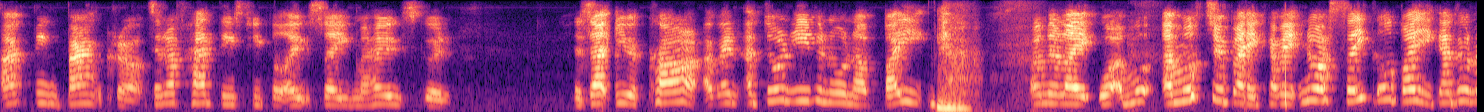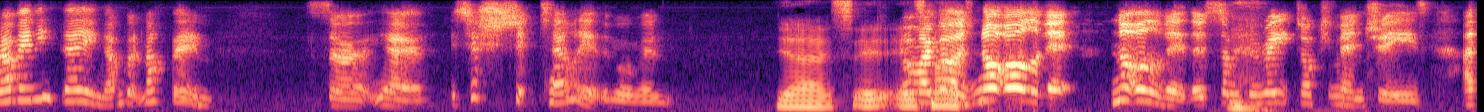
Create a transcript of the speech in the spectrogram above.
I've been bankrupt and I've had these people outside my house going, Is that your car? I went, I don't even own a bike. And they're like, what, a, mo- a motorbike? I went, no, a cycle bike. I don't have anything. I've got nothing. So, yeah, it's just shit telly at the moment. Yeah, it's it, oh it's oh my mad. God, not all of it. Not all of it. There's some great documentaries and,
